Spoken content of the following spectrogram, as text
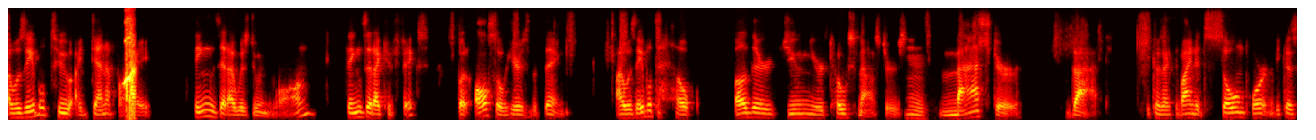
i was able to identify things that i was doing wrong things that i could fix but also here's the thing i was able to help other junior toastmasters Mm. master that because I find it so important because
